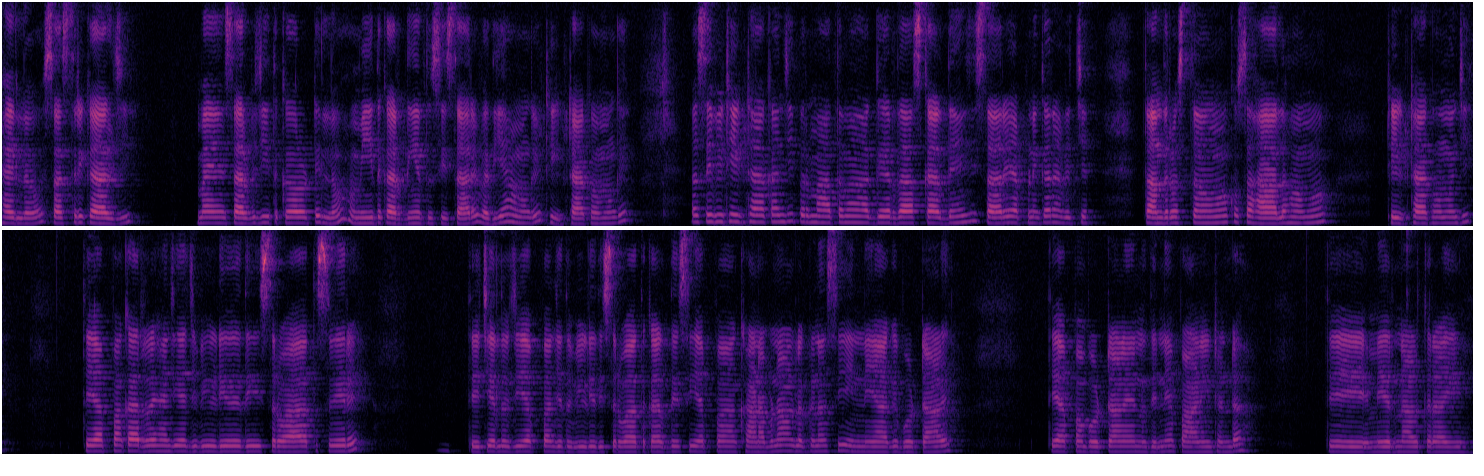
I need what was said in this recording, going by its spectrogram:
Hello, Sat Sri ਅਕਾਲ ਜੀ। ਮੈਂ ਸਰਬਜੀਤ ਕੌਰ ਢਿੱਲੋਂ, ਉਮੀਦ ਕਰਦੀ ਹਾਂ ਤੁਸੀਂ ਸਾਰੇ ਵਧੀਆ ਹੋਵੋਗੇ ਠੀਕ ਠਾਕ ਹੋਵੋਗੇ। ਅਸੀਂ ਵੀ ਠੀਕ ਠਾਕ ਹਾਂ ਜੀ, ਪਰਮਾਤਮਾ ਅੱਗੇ ਅਰਦਾਸ ਕਰਦੇ ਹਾਂ ਜੀ, ਸਾਰੇ ਆਪਣੇ ਘਰਾਂ ਵਿੱਚ ਤੰਦਰੁਸਤ ਹੋਵੋ, ਖੁਸ਼ਹਾਲ ਹੋਵੋ ਠੀਕ ਠਾਕ ਹੋਵੋ ਜੀ। ਤੇ ਆਪਾਂ ਕਰ ਰਹੇ ਹਾਂ ਜੀ ਅੱਜ ਵੀਡੀਓ ਦੀ ਸ਼ੁਰੂਆਤ ਸਵੇਰੇ। ਤੇ ਚਲੋ ਜੀ ਆਪਾਂ ਜਦੋਂ ਵੀਡੀਓ ਦੀ ਸ਼ੁਰੂਆਤ ਕਰਦੇ ਸੀ, ਆਪਾਂ ਖਾਣਾ ਬਣਾਉਣ ਲੱਗਣਾ ਸੀ, ਇੰਨੇ ਆ ਗਏ ਵੋਟਾਂ ਵਾਲੇ। ਤੇ ਆਪਾਂ ਵੋਟਾਂ ਵਾਲਿਆਂ ਨੂੰ ਦਿੰਨੇ ਆ ਪਾਣੀ ਠੰਡਾ ਤੇ ਮੇਰੇ ਨਾਲ ਕਰਾਈ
